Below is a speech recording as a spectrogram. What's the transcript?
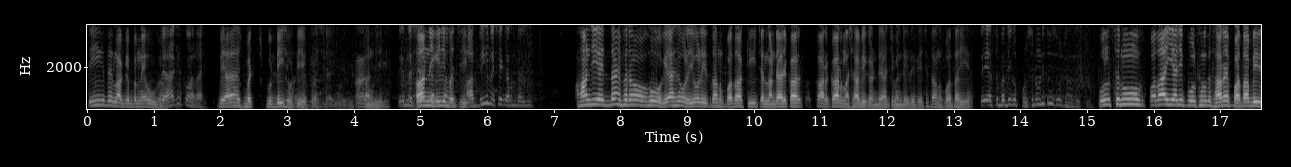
30 ਦੇ ਲਾਗੇ ਬੰਨੇ ਹੋਊਗਾ। ਵਿਆਹ ਕਿ ਕੁਆਰਾ ਹੈ ਵਿਆਹ ਗੁੱਡੀ ਛੋਟੀ ਇੱਕ। ਹਾਂਜੀ। ਆ ਨਿੱਕੀ ਜੀ ਬੱਚੀ। ਆਦੀ ਨਸ਼ੇ ਕਰਨ ਦਾ ਜੀ? ਹਾਂਜੀ ਇਦਾਂ ਹੀ ਫਿਰ ਹੋ ਗਿਆ ਹੌਲੀ ਹੌਲੀ ਤੁਹਾਨੂੰ ਪਤਾ ਕੀ ਚੱਲਣ ਡਿਆ ਅੱਜ ਘਰ ਘਰ ਘਰ ਨਸ਼ਾ ਵਿਕਣ ਡਿਆ ਚਵਿੰਡੇ ਦੇ ਵਿੱਚ ਤੁਹਾਨੂੰ ਪਤਾ ਹੀ ਹੈ ਤੇ ਇਸ ਬੰਦੇ ਕੋ ਪੁਲਿਸ ਨੂੰ ਨਹੀਂ ਤੁਸੀਂ ਸੋਚਣਾ ਦਿੱਤੀ? ਪੁਲਿਸ ਨੂੰ ਪਤਾ ਹੀ ਆ ਜੀ ਪੁਲਿਸ ਨੂੰ ਤਾਂ ਸਾਰੇ ਪਤਾ ਵੀ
